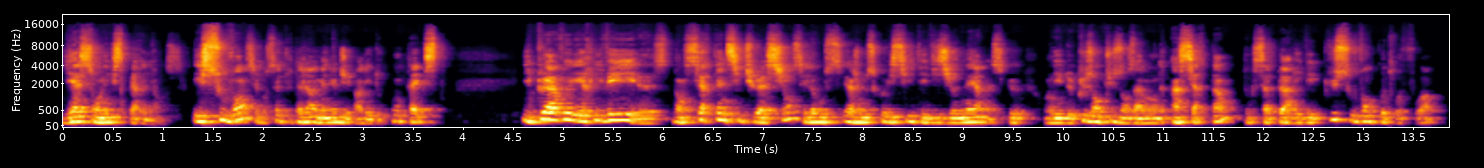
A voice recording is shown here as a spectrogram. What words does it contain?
liées à son expérience. Et souvent, c'est pour ça que tout à l'heure, Emmanuel, j'ai parlé de contexte, il peut arriver euh, dans certaines situations, c'est là où Serge Moscovici était visionnaire parce que on est de plus en plus dans un monde incertain, donc ça peut arriver plus souvent qu'autrefois.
